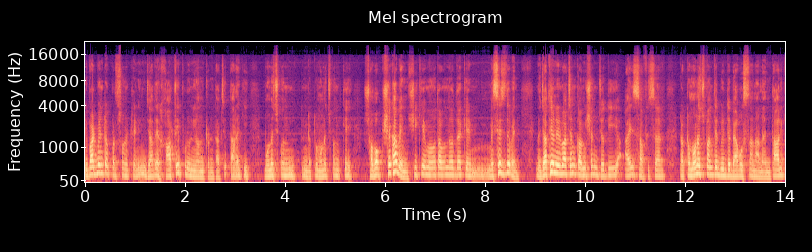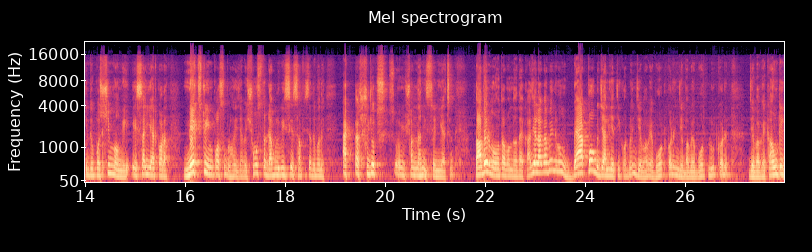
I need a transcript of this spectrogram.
ডিপার্টমেন্ট অফ পার্সোনাল ট্রেনিং যাদের হাতে পুরো নিয়ন্ত্রণটা আছে, তারা কি মনোজ পন্ত ডক্টর মনোজ পন্তকে সবক শেখাবেন? শিখিয়ে মমতা বন্দ্যোপাধ্যায়কে মেসেজ দেবেন? জাতীয় নির্বাচন কমিশন যদি আইএস অফিসার ডক্টর মনোজ পন্তের বিরুদ্ধে ব্যবস্থা না নেন, তাহলে কিন্তু পশ্চিমবঙ্গে এসআইআর করা নেক্সট ইম্পসিবল হয়ে যাবে। সমস্ত ডাব্লিউবিসিএস অফিসারদের মধ্যে একটা সুযোগ সন্ধানী শ্রেণি আছেন। তাদের মমতা বন্দ্যোপাধ্যায় কাজে লাগাবেন এবং ব্যাপক জালিয়াতি করবেন। যেভাবে ভোট করেন, যেভাবে ভোট লুট করেন, যেভাবে কাউন্টিং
